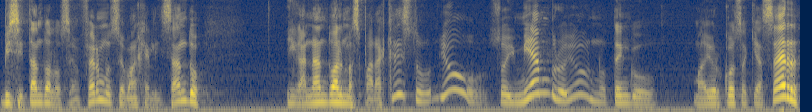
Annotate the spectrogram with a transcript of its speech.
visitando a los enfermos, evangelizando y ganando almas para Cristo. Yo soy miembro, yo no tengo mayor cosa que hacer.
